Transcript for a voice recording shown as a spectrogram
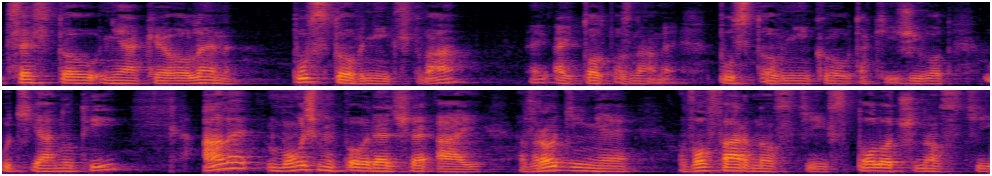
cestou nejakého len pustovníctva, Hej, aj to poznáme. Pustovníkov, taký život utiahnutý. Ale môžeme povedať, že aj v rodine, vo farnosti, v spoločnosti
